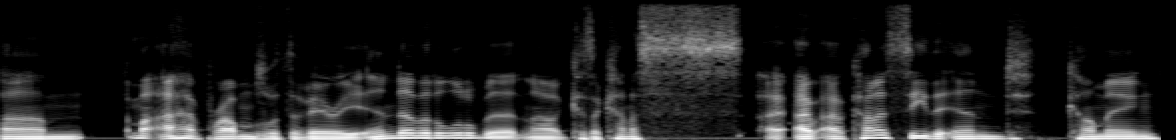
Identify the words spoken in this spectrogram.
Um, I have problems with the very end of it a little bit because I kind of s- I, I, I kind of see the end coming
